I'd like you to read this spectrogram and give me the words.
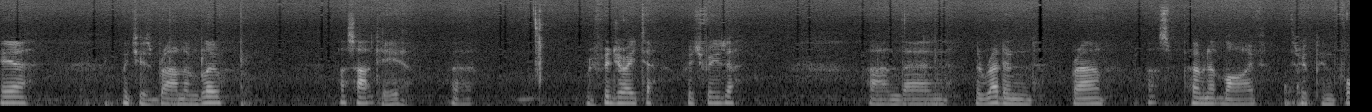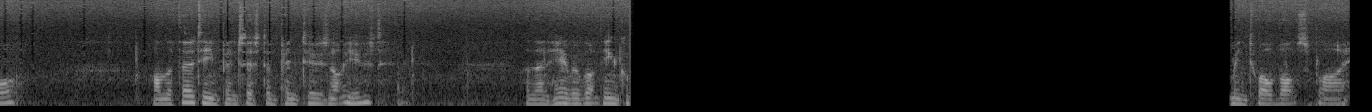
here which is brown and blue. That's out to here. Uh, refrigerator fridge freezer and then the red and brown that's permanent live through pin 4 on the 13 pin system pin 2 is not used. And then here we've got the incoming 12 volt supply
